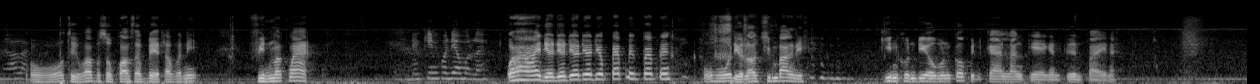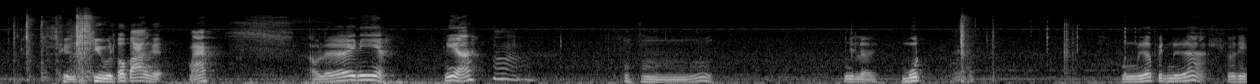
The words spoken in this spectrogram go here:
เนื้ออร่อยโอ้โหถือว่าประสบความสำเร็จแล้ววันนี้ ฟินมากเดี๋ยวกินคนเดียวหมดเลย ๆ ว้าย เดี๋ยวเดี๋ยวเดี๋ยวเดี๋ยวแป๊บนึงแป๊บนึงโอ้โห เดี๋ยวเราชิมบ้างดิ กินคนเดียวมันก็เป็นการรังแกกันเกินไปนะ ถึงคิวเราบ้างเถอะ มา เอาเลยนี่อะนี่เหรอ อืมอื้อหือนี่เลย มุด มันเนื้อเป็นเนื้อดูดิ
